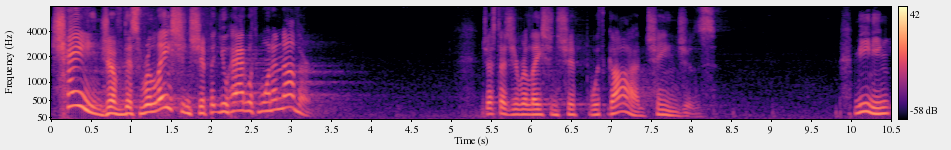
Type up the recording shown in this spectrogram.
change of this relationship that you had with one another. Just as your relationship with God changes. Meaning,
